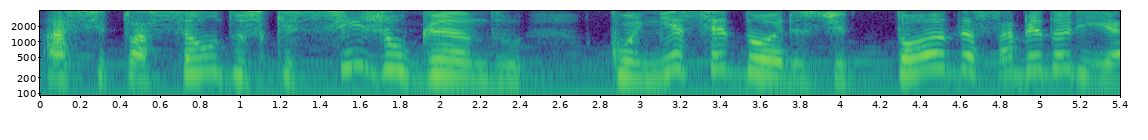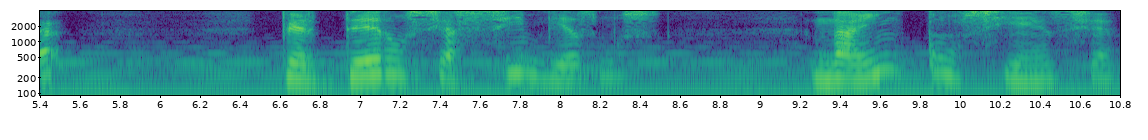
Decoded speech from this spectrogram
a situação dos que, se julgando conhecedores de toda sabedoria, perderam-se a si mesmos na inconsciência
